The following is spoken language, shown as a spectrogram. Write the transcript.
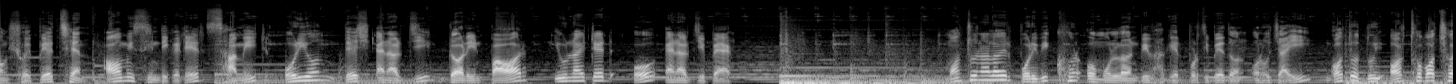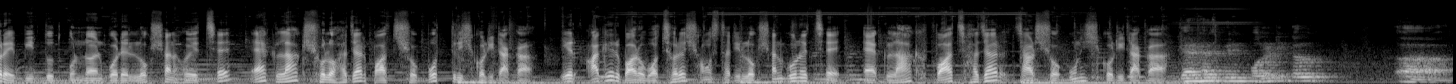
অংশই পেয়েছেন আওয়ামী সিন্ডিকেটের Summit, Orion, Desh Energy Doreen Power, United ও এনার্জি প্যাক। মন্ত্রণালয়ের পরিবীক্ষণ ও মূল্যায়ন বিভাগের প্রতিবেদন অনুযায়ী গত দুই অর্থ বছরে বিদ্যুৎ উন্নয়ন বোর্ডের লোকসান হয়েছে এক লাখ ষোলো হাজার পাঁচশো বত্রিশ কোটি টাকা। এর আগের বারো বছরে সংস্থাটি লোকসান গুনেছে এক লাখ পাঁচ হাজার চারশো উনিশ কোটি টাকা। Uh,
